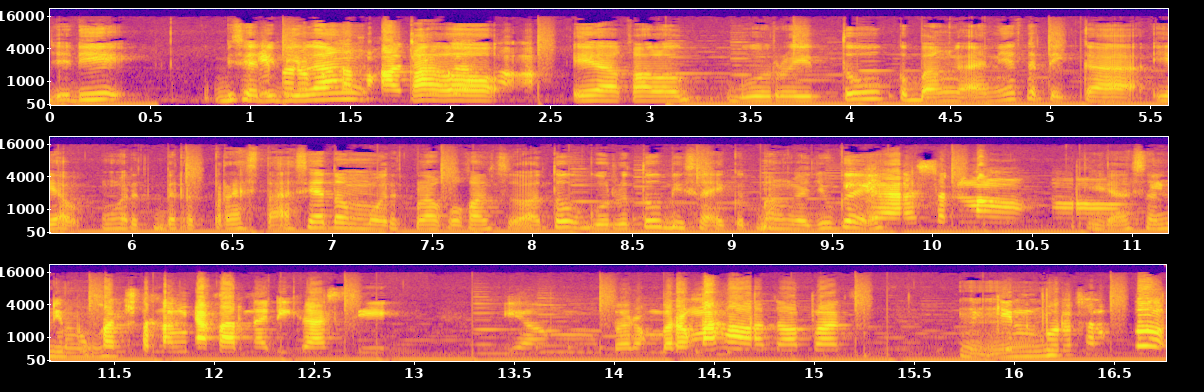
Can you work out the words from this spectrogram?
jadi bisa Jadi dibilang juga, kalau heeh. ya kalau guru itu kebanggaannya ketika ya murid berprestasi atau murid melakukan sesuatu guru tuh bisa ikut bangga juga ya ya seneng jadi seneng. bukan senangnya karena dikasih yang barang-barang mahal atau apa bikin Mm-mm. guru seneng tuh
